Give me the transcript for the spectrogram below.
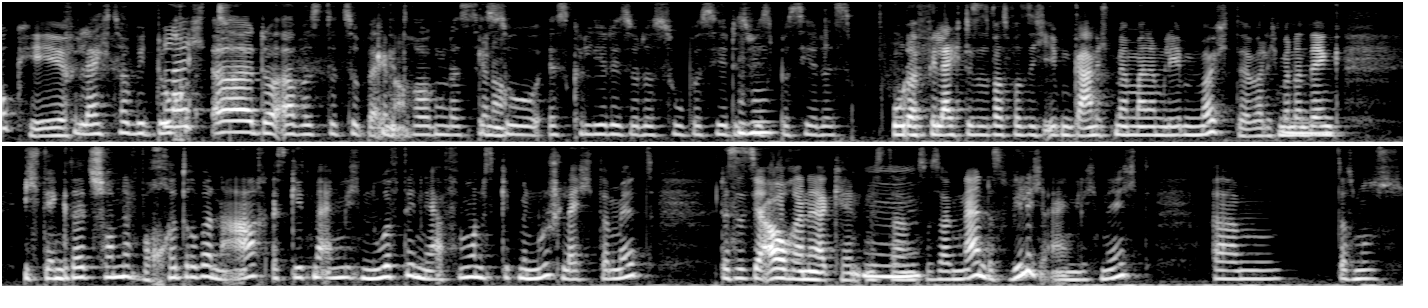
okay. Vielleicht habe ich doch Vielleicht. äh, da auch was dazu beigetragen, dass es Genau. so eskaliert ist oder so passiert ist, wie es passiert ist. Oder vielleicht ist es was, was ich eben gar nicht mehr in meinem Leben möchte, weil ich mir dann denke, ich denke da jetzt schon eine Woche drüber nach. Es geht mir eigentlich nur auf die Nerven und es geht mir nur schlecht damit. Das ist ja auch eine Erkenntnis dann, zu sagen, nein, das will ich eigentlich nicht. Ähm, das muss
